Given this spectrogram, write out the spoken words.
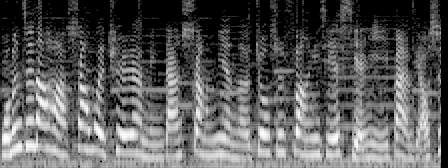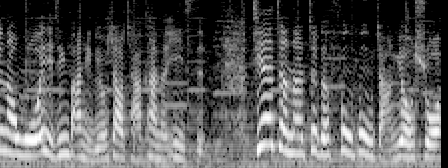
我们知道哈，尚未确认名单上面呢，就是放一些嫌疑犯，表示呢我已经把你留校查看的意思。接着呢，这个副部长又说，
